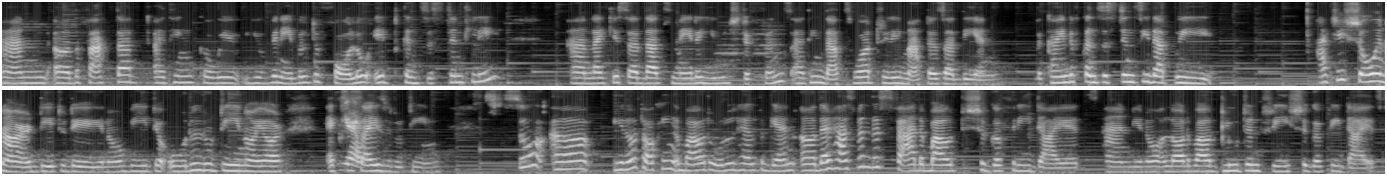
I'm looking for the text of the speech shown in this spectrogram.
and uh, the fact that I think we you've been able to follow it consistently, and like you said, that's made a huge difference. I think that's what really matters at the end. The kind of consistency that we actually show in our day to day, you know, be it your oral routine or your exercise yeah. routine. So, uh, you know, talking about oral health again, uh, there has been this fad about sugar free diets and, you know, a lot about gluten free, sugar free diets.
